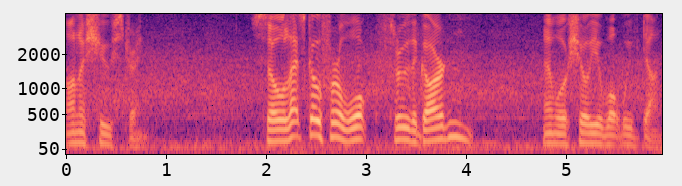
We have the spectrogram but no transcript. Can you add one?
on a shoestring. So let's go for a walk through the garden and we'll show you what we've done.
